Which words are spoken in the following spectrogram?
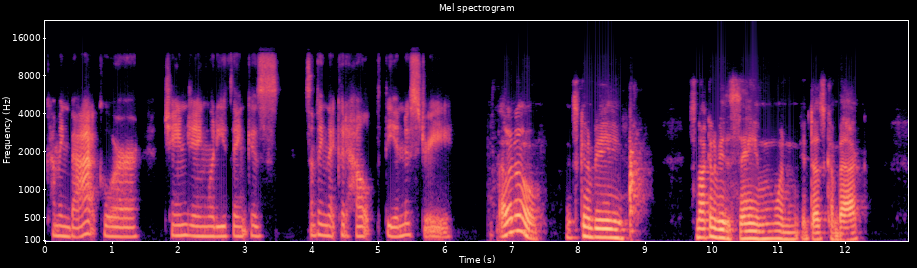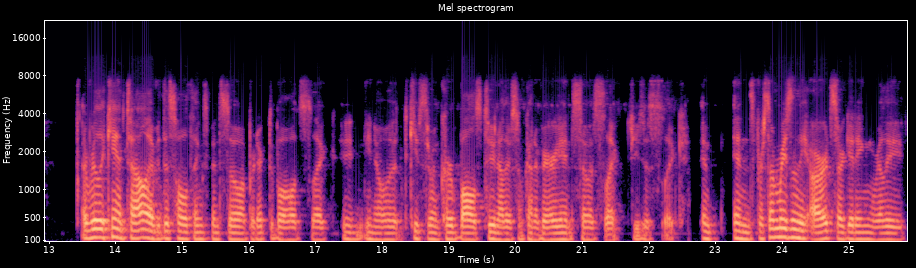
coming back or changing? What do you think is something that could help the industry? I don't know. It's going to be it's not going to be the same when it does come back. I really can't tell. I this whole thing's been so unpredictable. It's like you know, it keeps throwing curveballs too. Now there's some kind of variant, so it's like Jesus, like and and for some reason the arts are getting really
